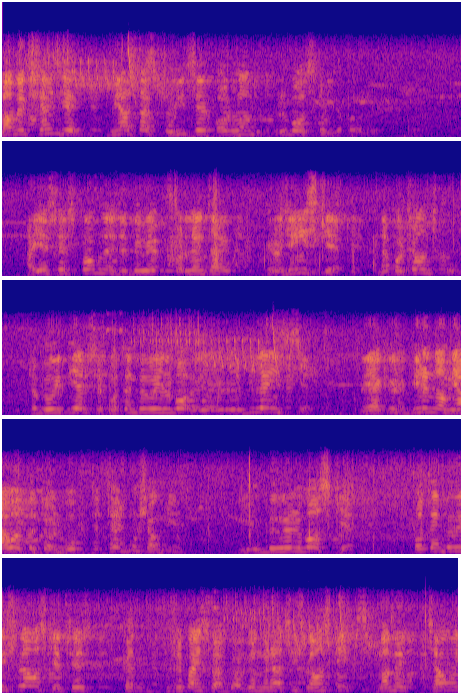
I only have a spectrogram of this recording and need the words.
Mamy wszędzie w miastach ulice Orląt Lwowskich. A jeszcze wspomnę, że były Orlęta Grodzieńskie na początku. To były pierwsze, potem były Lwo, e, wileńskie. No jak już Wilno miało, to to Lwów te- też musiał mieć. I były lwowskie. Potem były śląskie. Przecież, proszę Państwa, w aglomeracji śląskiej mamy całą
